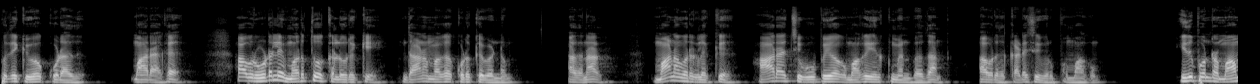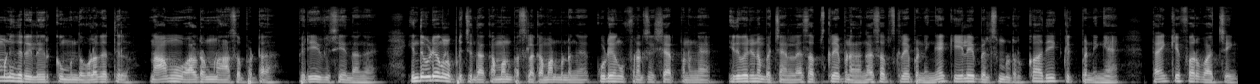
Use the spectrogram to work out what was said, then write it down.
புதைக்கவோ கூடாது. மாறாக அவர் உடலை மருத்துவக் கல்லூரிக்கு தானமாக கொடுக்க வேண்டும். அதனால் மாணவர்களுக்கு ஆராய்ச்சி உபயோகமாக இருக்கும் என்பதுதான் அவரது கடைசி விருப்பமாகும். இது போன்ற மாமனிதரில் இருக்கும் இந்த உலகத்தில் நாமும் வாழ்கிறோம்னு ஆசைப்பட்ட பெரிய விஷயம் தாங்க. இந்த வீடியோ உங்களுக்கு பிடிச்சிருந்தா கமெண்ட் பாக்ஸில் கமெண்ட் பண்ணுங்கள் கூட உங்கள் ஃப்ரெண்ட்ஸுக்கு ஷேர் பண்ணுங்கள் இதுவரை நம்ம சேனலை சப்ஸ்கிரைப் பண்ணாதாங்க சப்ஸ்கிரைப் பண்ணுங்கள் கீழே பெல் சிம்பிள் இருக்கும். அதையும் கிளிக் பண்ணுங்கள் தேங்க்யூ ஃபார் வாட்சிங்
